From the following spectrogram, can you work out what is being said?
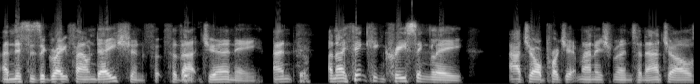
and this is a great foundation for, for that journey. And yeah. and I think increasingly agile project management and agile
